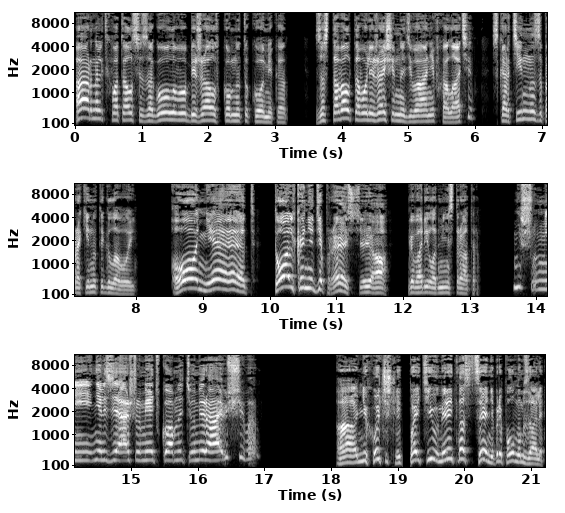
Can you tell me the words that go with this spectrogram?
Арнольд хватался за голову, бежал в комнату комика заставал того лежащим на диване в халате с картинно запрокинутой головой. «О, нет! Только не депрессия!» — говорил администратор. «Не шуми, нельзя шуметь в комнате умирающего!» «А не хочешь ли пойти умереть на сцене при полном зале?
